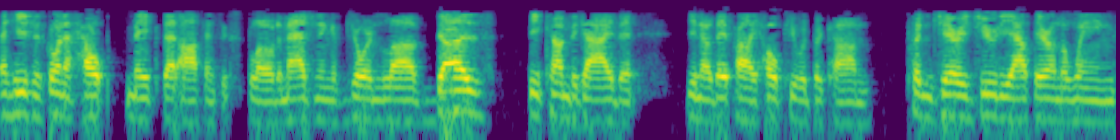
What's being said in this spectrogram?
and he's just going to help make that offense explode. Imagining if Jordan Love does become the guy that you know they probably hoped he would become, putting Jerry Jeudy out there on the wings,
